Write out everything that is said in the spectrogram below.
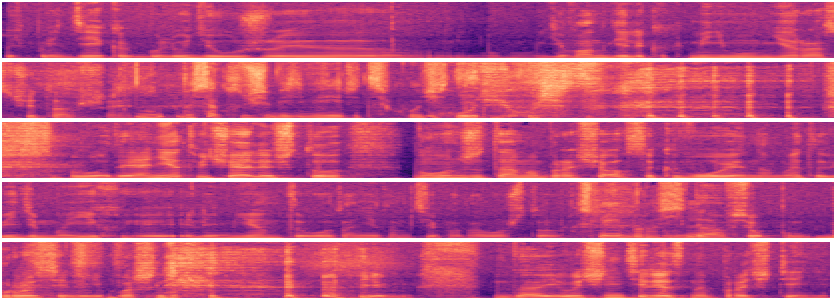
то есть, по идее, как бы люди уже ну, Евангелие как минимум не раз читавшие. Ну, во всяком случае, верить хочется. Очень хочется. Вот, и они отвечали, что ну он же там обращался к воинам, это, видимо, их э, элементы, вот они там типа того, что... Шли и бросили. Да, все, бросили и пошли. Да, и очень интересное прочтение.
